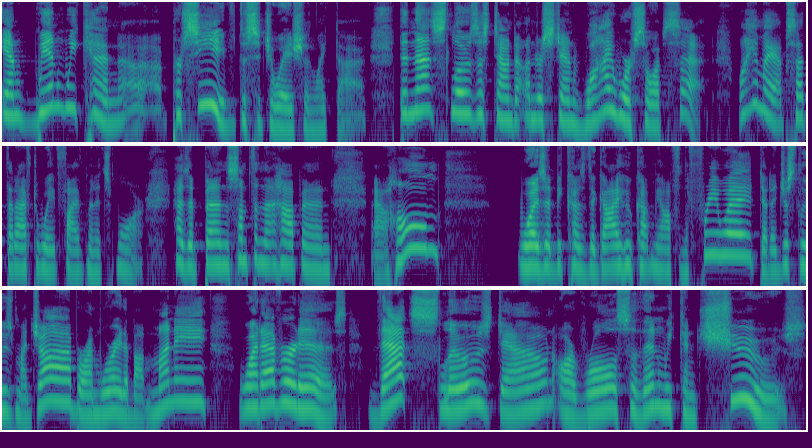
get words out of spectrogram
And when we can uh, perceive the situation like that, then that slows us down to understand why we're so upset. Why am I upset that I have to wait five minutes more? Has it been something that happened at home? Was it because the guy who cut me off on the freeway? Did I just lose my job or I'm worried about money? Whatever it is, that slows down our role so then we can choose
